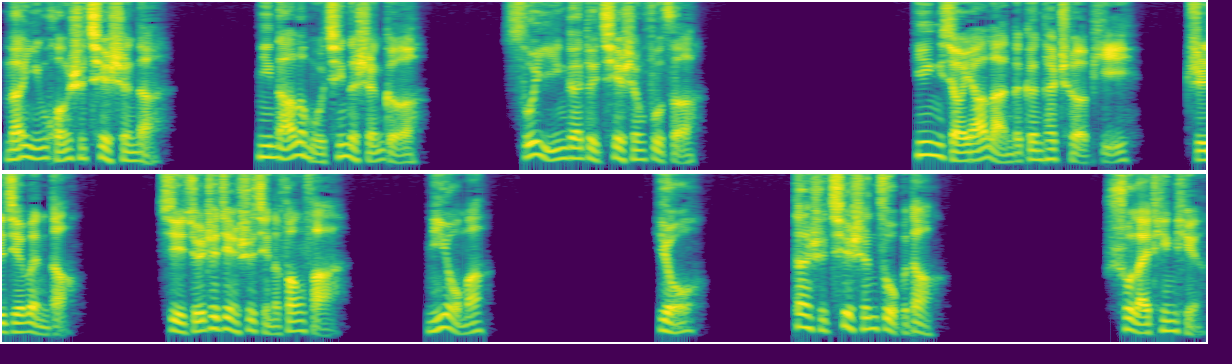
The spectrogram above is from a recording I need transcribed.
蓝银皇是妾身的，你拿了母亲的神格，所以应该对妾身负责。应小牙懒得跟他扯皮，直接问道：“解决这件事情的方法，你有吗？”“有，但是妾身做不到。”“说来听听。”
